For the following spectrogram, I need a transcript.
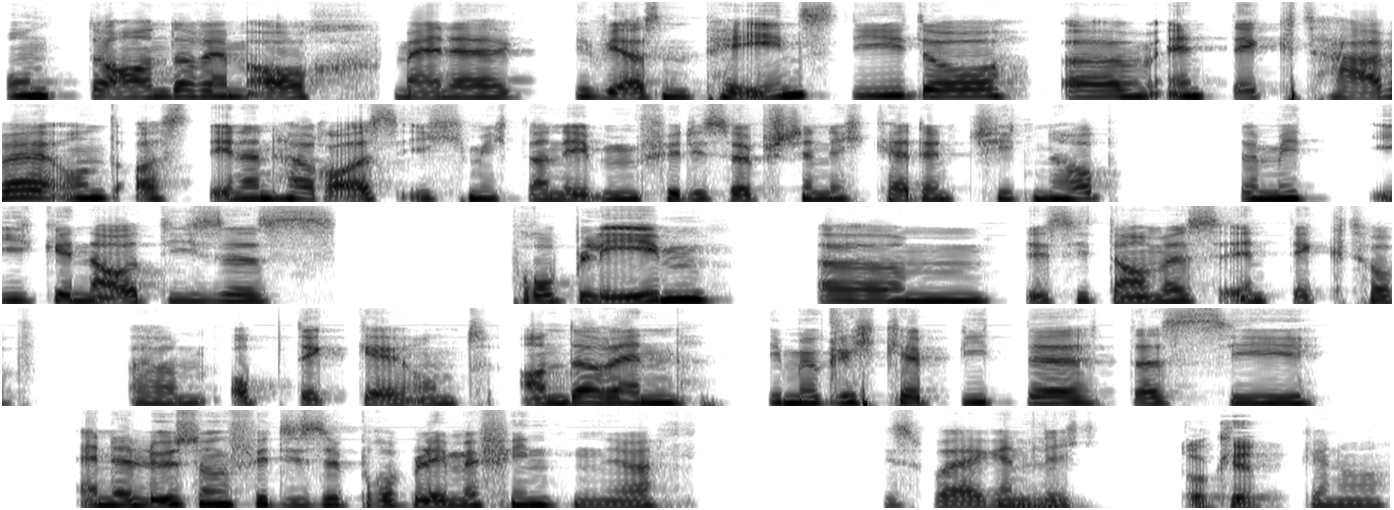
Unter anderem auch meine diversen Pains, die ich da ähm, entdeckt habe und aus denen heraus ich mich dann eben für die Selbstständigkeit entschieden habe, damit ich genau dieses Problem ähm, das ich damals entdeckt habe, ähm, abdecke und anderen die Möglichkeit biete, dass sie eine Lösung für diese Probleme finden. Ja, das war eigentlich. Mhm. Okay. Genau.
